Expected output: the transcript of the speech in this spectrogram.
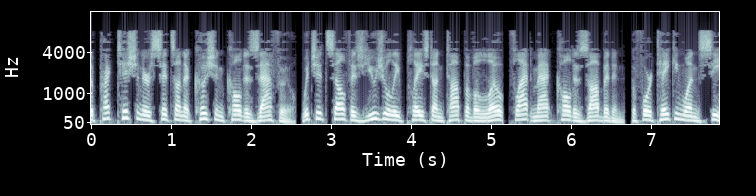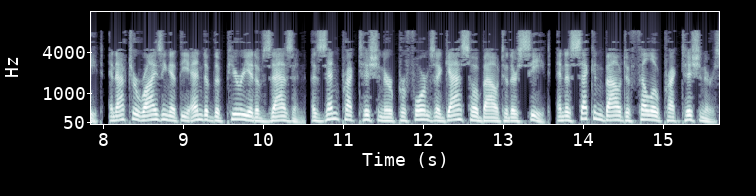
The practitioner sits on a cushion called a zafu, which itself is usually placed on top of a low, flat mat called a zabuton, before taking one's seat, and after rising at the end of the period of zazen, a Zen practitioner performs a gassho bow to their seat, and a second bow to fellow practitioners.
